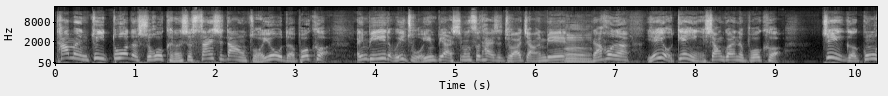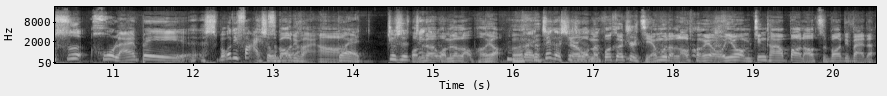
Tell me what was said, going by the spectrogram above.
他们最多的时候可能是三十档左右的播客，NBA 的为主，因为比尔西蒙斯他也是主要讲 NBA，、嗯然后呢也有电影相关的播客。这个公司后来被 Spotify 收购啊，，对，就是这个我们的我们的老朋友，嗯对这个事情呢，这是我们播客制节目的老朋友，因为我们经常要报道 Spotify 的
